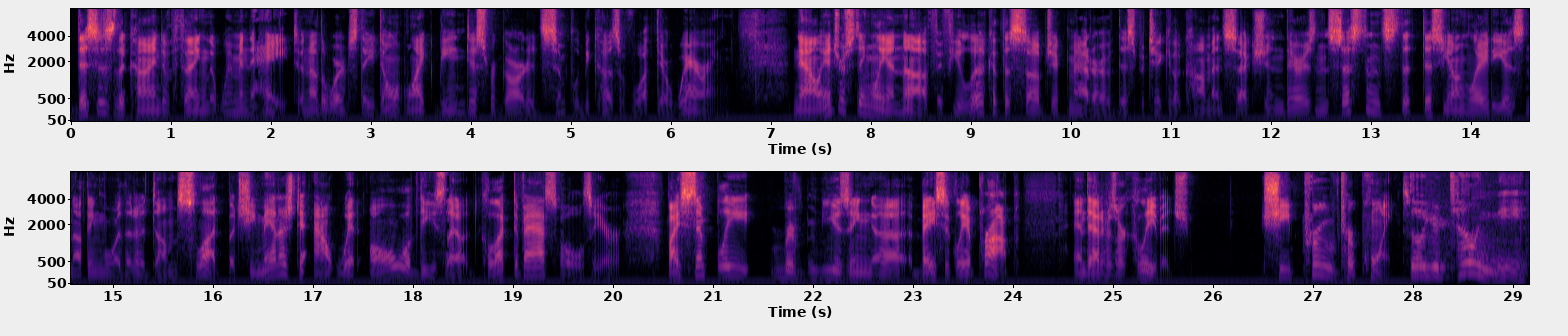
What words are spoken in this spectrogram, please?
This is the kind of thing that women hate. In other words, they don't like being disregarded simply because of what they're wearing. Now, interestingly enough, if you look at the subject matter of this particular comment section, there is insistence that this young lady is nothing more than a dumb slut, but she managed to outwit all of these uh, collective assholes here by simply using uh, basically a prop, and that is her cleavage. She proved her point. So you're telling me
